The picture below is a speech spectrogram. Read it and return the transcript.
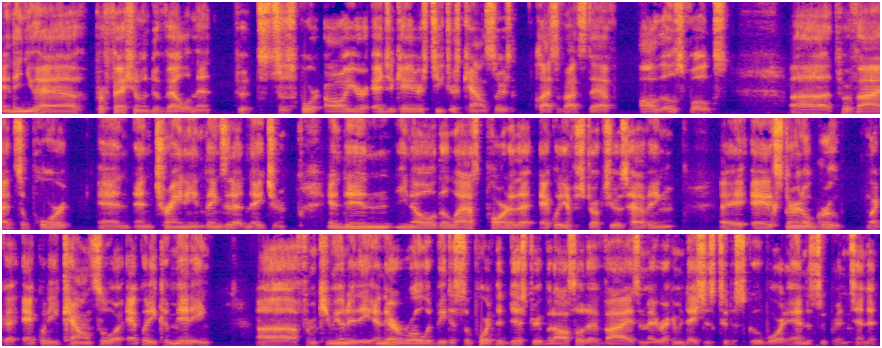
And then you have professional development to, to support all your educators, teachers, counselors, classified staff, all those folks, uh, to provide support and and training and things of that nature. And then you know the last part of that equity infrastructure is having a, a external group like an equity council or equity committee uh, from community, and their role would be to support the district, but also to advise and make recommendations to the school board and the superintendent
